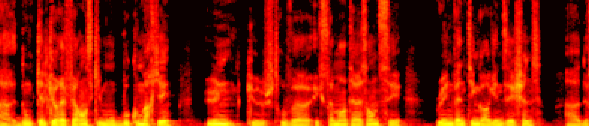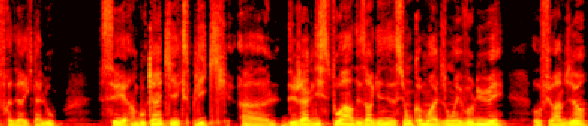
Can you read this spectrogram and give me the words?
Euh, donc quelques références qui m'ont beaucoup marqué. Une que je trouve euh, extrêmement intéressante, c'est Reinventing Organizations de Frédéric Laloux. C'est un bouquin qui explique déjà l'histoire des organisations, comment elles ont évolué au fur et à mesure,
